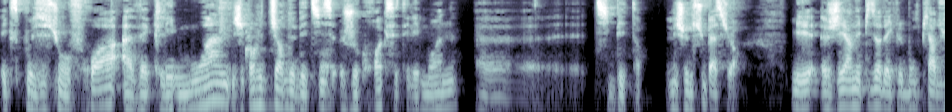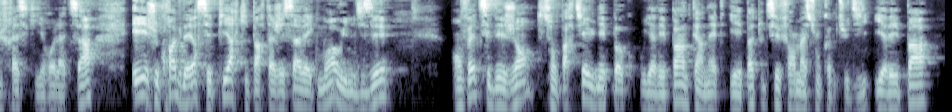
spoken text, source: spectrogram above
exposition au froid avec les moines. J'ai pas envie de dire de bêtises. Je crois que c'était les moines euh, tibétains, mais je ne suis pas sûr. Mais j'ai un épisode avec le bon Pierre Dufresne qui relate ça. Et je crois que d'ailleurs c'est Pierre qui partageait ça avec moi où il me disait, en fait, c'est des gens qui sont partis à une époque où il n'y avait pas Internet, il n'y avait pas toutes ces formations comme tu dis, il n'y avait pas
